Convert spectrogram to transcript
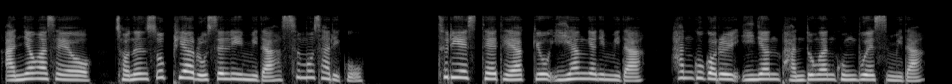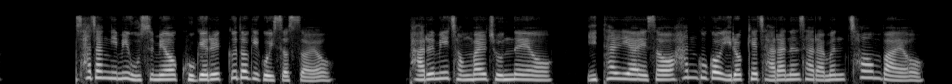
안녕하세요. 저는 소피아 로셀리입니다. 스무 살이고. 트리에스테 대학교 2학년입니다. 한국어를 2년 반 동안 공부했습니다. 사장님이 웃으며 고개를 끄덕이고 있었어요. 발음이 정말 좋네요. 이탈리아에서 한국어 이렇게 잘하는 사람은 처음 봐요.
